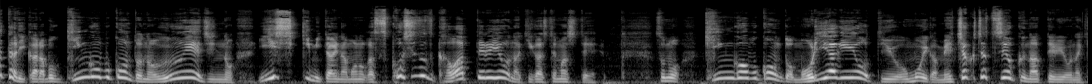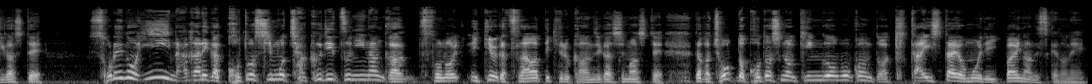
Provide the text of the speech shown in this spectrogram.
あたりから僕、キングオブコントの運営陣の意識みたいなものが少しずつ変わってるような気がしてまして、その、キングオブコントを盛り上げようっていう思いがめちゃくちゃ強くなってるような気がして、それのいい流れが今年も着実になんか、その勢いが伝わってきてる感じがしまして、だからちょっと今年のキングオブコントは期待したい思いでいっぱいなんですけどね。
